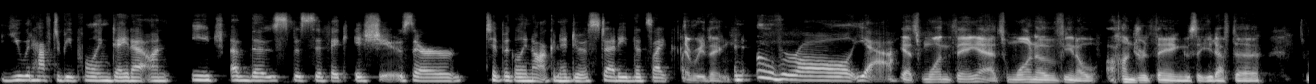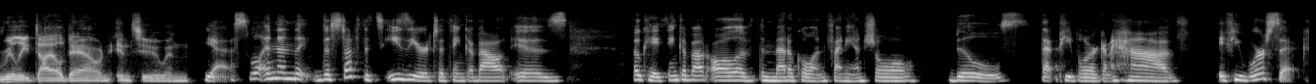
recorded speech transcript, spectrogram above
you would have to be pulling data on each of those specific issues. They're typically not going to do a study that's like Everything. an overall, yeah. Yeah, it's one thing. Yeah, it's one of you know a hundred things that you'd have to really dial down into and Yes. Well, and then the, the stuff that's easier to think about is okay, think about all of the medical and financial bills that people are going to have if you were sick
